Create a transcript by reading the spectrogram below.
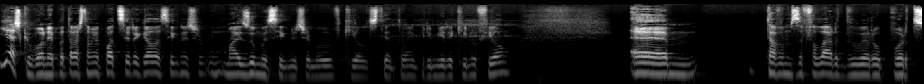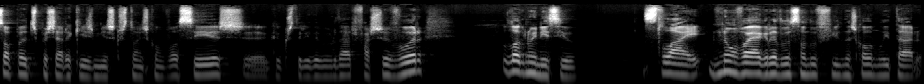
E acho que o boné para trás também pode ser aquela signature, mais uma signature move que eles tentam imprimir aqui no filme. Ahm, estávamos a falar do aeroporto, só para despachar aqui as minhas questões com vocês, eh, que eu gostaria de abordar, faz favor. Logo no início, Sly não vai à graduação do filho na escola militar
